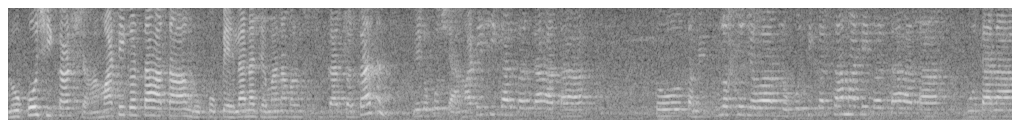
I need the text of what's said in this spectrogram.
લોકો શિકાર શા માટે કરતા હતા? લોકો પહેલાંના જમાનામાં શિકાર કરતા હતા ને? એ લોકો શા માટે શિકાર કરતા હતા? તો તમે શું લખશો જવાબ? લોકો શિકાર શા માટે કરતા હતા? પોતાના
